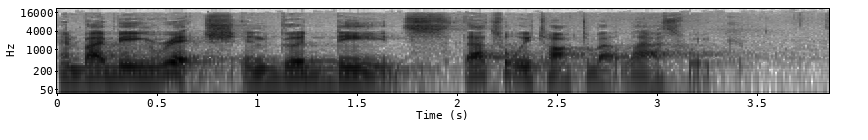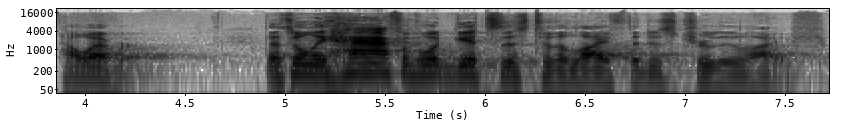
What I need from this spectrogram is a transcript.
and by being rich in good deeds. That's what we talked about last week. However, that's only half of what gets us to the life that is truly life,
